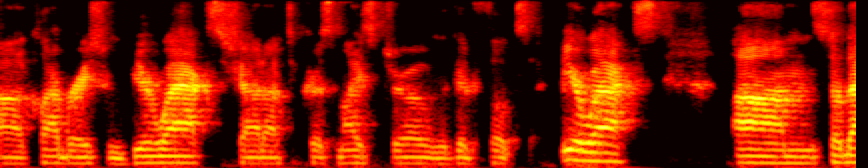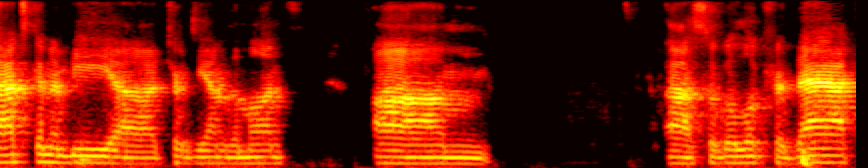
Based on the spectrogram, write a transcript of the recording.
uh, collaboration with BierWax. Shout out to Chris Maestro and the good folks at BierWax. Um, so that's going to be uh, towards the end of the month. Um, uh, so go look for that.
